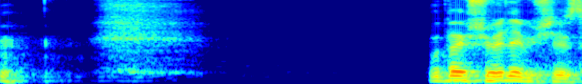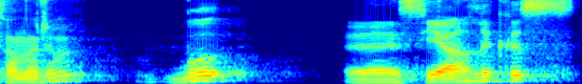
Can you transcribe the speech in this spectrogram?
Bu da şöyle bir şey sanırım. Bu e, siyahlı kız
